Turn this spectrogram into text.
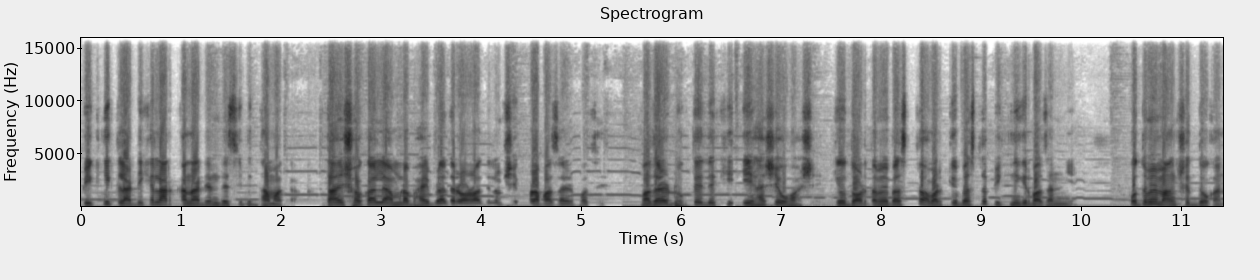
পিকনিক লাঠি খেলা আর কানাডিয়ান রেসিপির ধামাকা। তাই সকালে আমরা ভাই ব্রাদার রওনা দিলাম শেখপাড়া বাজারের পথে। বাজারে ঢুকতেই দেখি এ হাসে, ও হাসে। কেউ দরদামে ব্যস্ত, আবার কেউ ব্যস্ত পিকনিকের বাজার নিয়ে। প্রথমে মাংসের দোকান।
